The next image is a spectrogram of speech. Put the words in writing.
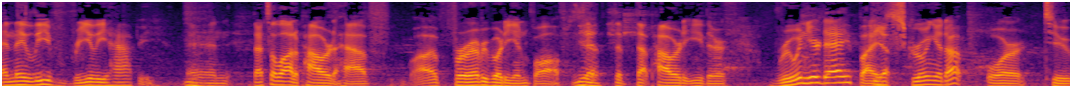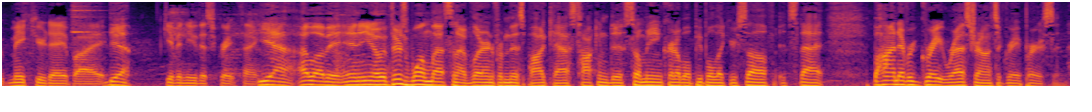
and they leave really happy, and that's a lot of power to have uh, for everybody involved. Yeah. that, that, that power to either ruin your day by Yep. screwing it up, or to make your day by Yeah. giving you this great thing. Yeah, I love it. And you know, if there's one lesson I've learned from this podcast, talking to so many incredible people like yourself, it's that behind every great restaurant is a great person,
